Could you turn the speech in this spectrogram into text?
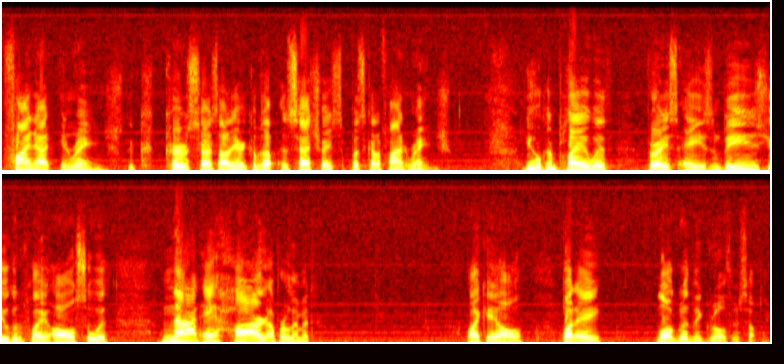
finite in range. The curve starts out here, comes up, it saturates, but it's got a finite range. You can play with various A's and B's. You can play also with not a hard upper limit, like L, but a logarithmic growth or something.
